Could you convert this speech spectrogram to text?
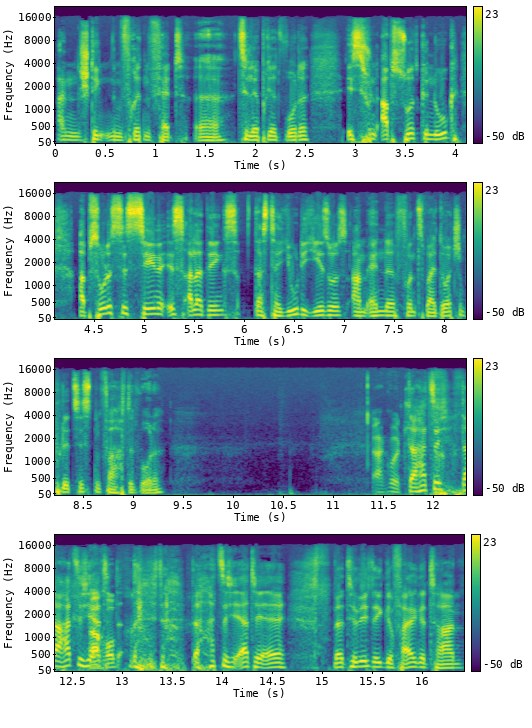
an stinkendem Frittenfett äh, zelebriert wurde, ist schon absurd genug. Absurdeste Szene ist allerdings, dass der Jude Jesus am Ende von zwei deutschen Polizisten verhaftet wurde. Ah, gut. Da hat sich, da hat sich, Warum? da, da hat sich RTL natürlich den Gefallen getan.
